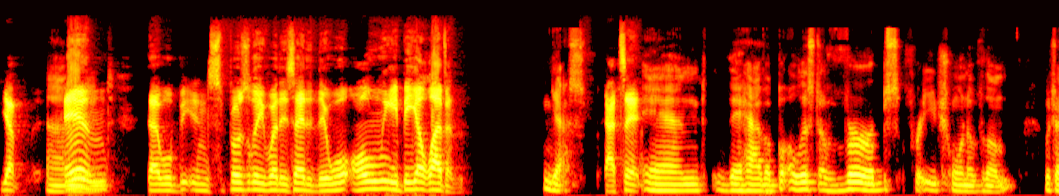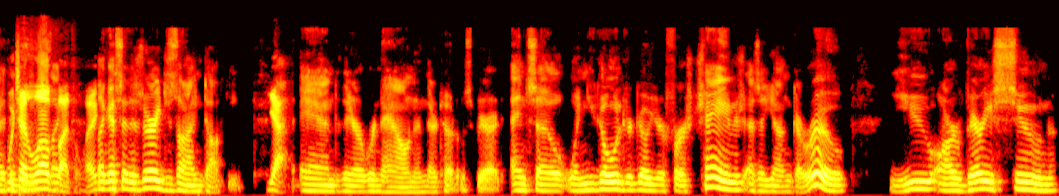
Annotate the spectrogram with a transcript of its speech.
yep. Um, And that will be and supposedly what they said that there will only be 11. yes, That's it. and they have a, a list of verbs for each one of them, which I think Which I love like, by the way. Like I said, is very design docky. Yeah. and their renown and their totem spirit. And so when you go undergo your first change as a young Garou, you are very soon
